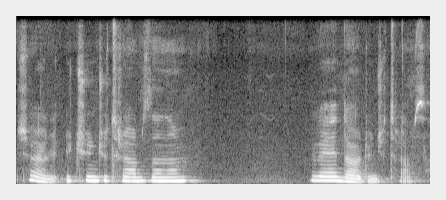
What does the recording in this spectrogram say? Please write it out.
Şöyle üçüncü trabzanım ve dördüncü trabzan.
